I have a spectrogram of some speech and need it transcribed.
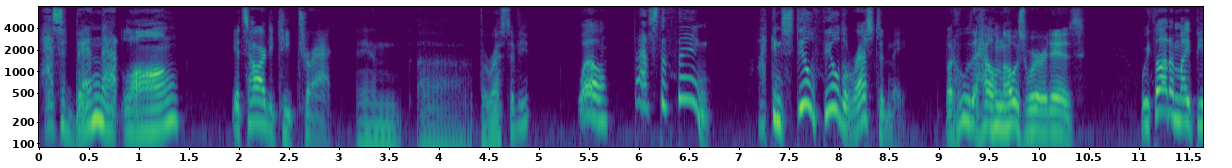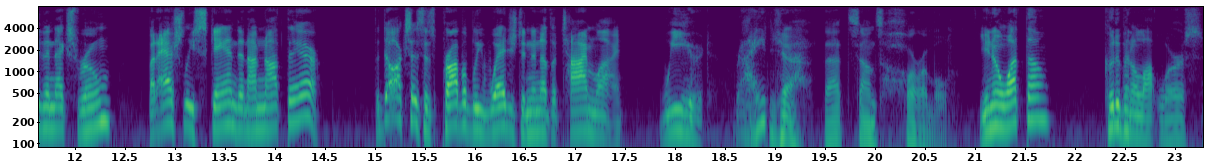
Has it been that long? It's hard to keep track. And uh, the rest of you? Well, that's the thing. I can still feel the rest of me, but who the hell knows where it is? We thought it might be the next room, but Ashley scanned and I'm not there. The doc says it's probably wedged in another timeline. Weird, right? Yeah, that sounds horrible. You know what, though? Could have been a lot worse.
